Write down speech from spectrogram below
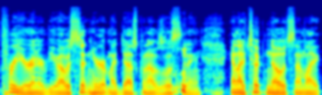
for your interview. I was sitting here at my desk when I was listening, and I took notes. I'm like,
